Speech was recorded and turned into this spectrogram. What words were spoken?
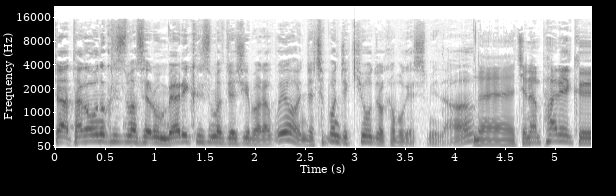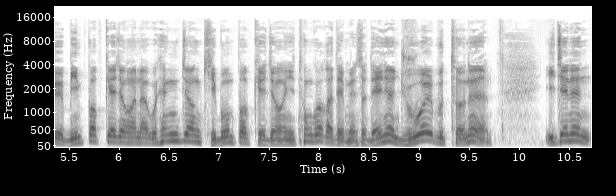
자, 다가오는 크리스마스 여러분 메리 크리스마스 되시기 바라고요. 이제 첫 번째 키워드로 가보겠습니다. 네, 지난 8일 그 민법 개정안하고 행정 기본법 개정안이 통과가 되면서 내년 6월부터는 이제는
